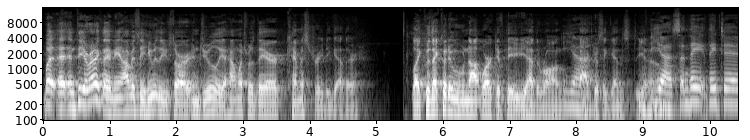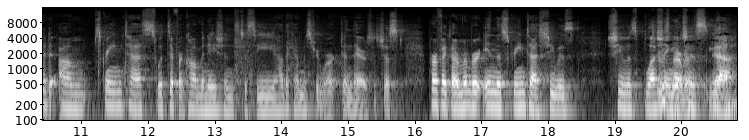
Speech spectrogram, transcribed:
but and and theoretically, I mean, obviously he was a star in Julia. How much was their chemistry together? Like, because that could have not worked if the, you had the wrong Yeah. actress against, you know. Yes, and they, they did um, screen tests with different combinations to see how the chemistry worked, and theirs was just perfect. I remember in the screen test, she was she was blushing, which nervous, is yeah. yeah,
